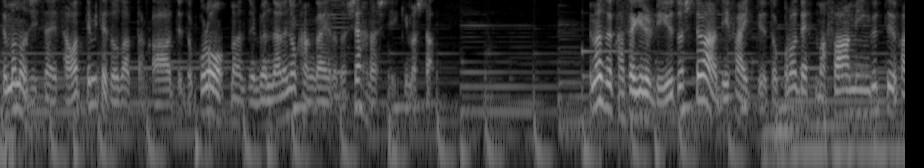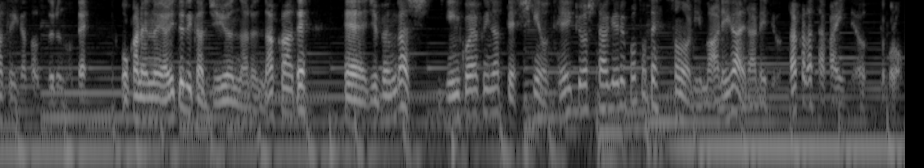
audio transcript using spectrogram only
というものを実際に触ってみてどうだったかっていうところを、まあ、自分なりの考え方として話していきました。まず稼げる理由としては DeFi っていうところで、まあ、ファーミングっていう稼ぎ方をするので、お金のやり取りが自由になる中で、えー、自分が銀行役になって資金を提供してあげることで、その利回りが得られるよ。だから高いんだよってところ。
